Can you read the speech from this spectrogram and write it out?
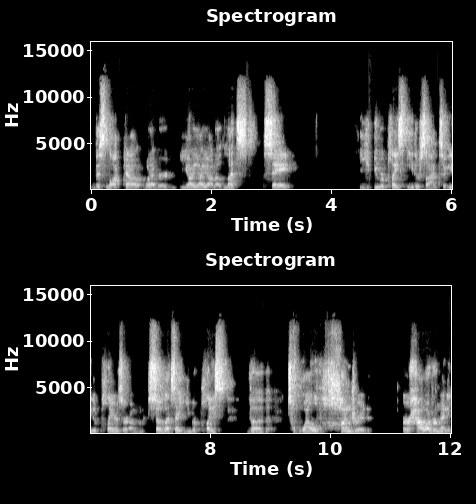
this lockout, whatever, yada yada yada. Let's say you replace either side, so either players or owners. So let's say you replace the twelve hundred or however many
